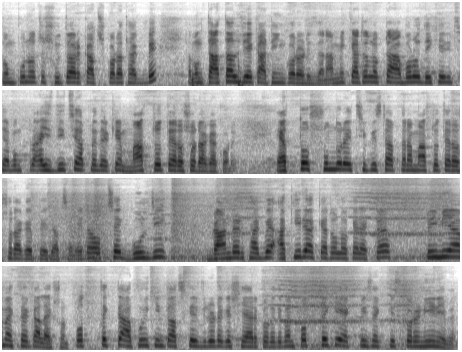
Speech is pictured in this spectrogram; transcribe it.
সম্পূর্ণ হচ্ছে সুতার কাজ করা থাকবে এবং তাতাল দিয়ে কাটিং করা ডিজাইন আমি ক্যাটালগটা আবারও দেখিয়ে দিচ্ছি এবং প্রাইস দিচ্ছি আপনাদেরকে মাত্র তেরোশো টাকা করে। এত সুন্দর এই থ্রি পিসটা আপনারা মাত্র তেরোশো টাকায় পেয়ে যাচ্ছেন। এটা হচ্ছে গুলজি ব্র্যান্ডের থাকবে আকিরা ক্যাটালগের একটা প্রিমিয়াম একটা কালেকশন প্রত্যেকটা আপুই কিন্তু আজকের ভিডিওটাকে শেয়ার করে দেবেন। প্রত্যেকে এক পিস এক পিস করে নিয়ে নেবেন।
